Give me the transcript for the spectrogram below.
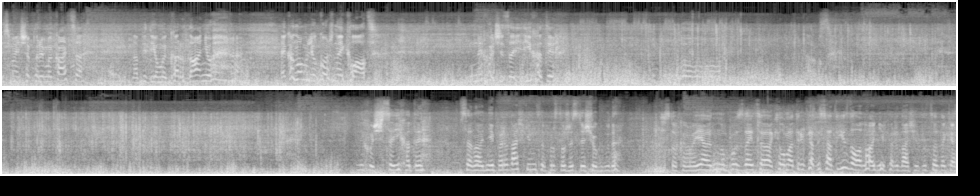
Стараюсь менше перемикатися на підйоми карданю. Економлю кожний клад. Не хочеться їхати. Не хочеться їхати все на одній передачці, ну це просто жестячок буде стоками. Я, ну, здається, кілометрів 50 їздила на одній передачі, то це таке,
